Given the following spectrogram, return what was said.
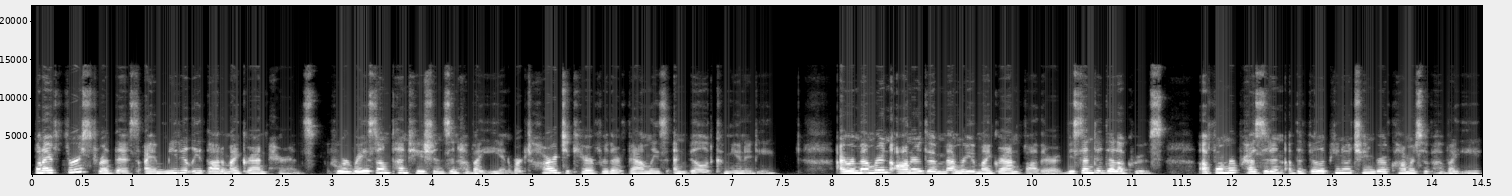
When I first read this, I immediately thought of my grandparents, who were raised on plantations in Hawaii and worked hard to care for their families and build community. I remember and honor the memory of my grandfather, Vicente de la Cruz, a former president of the Filipino Chamber of Commerce of Hawaii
